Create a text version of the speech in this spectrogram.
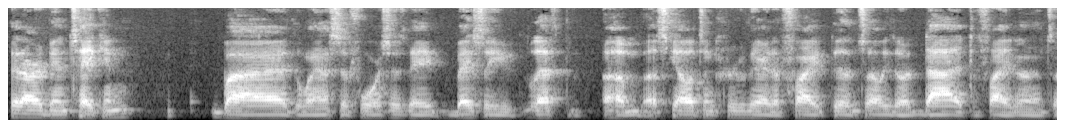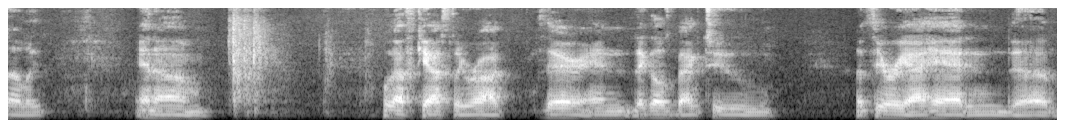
they'd already been taken by the Lannister forces. They basically left um, a skeleton crew there to fight the Unsullied, or died to fight the Unsullied, and um, left Casterly Rock there. And that goes back to a theory I had in the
